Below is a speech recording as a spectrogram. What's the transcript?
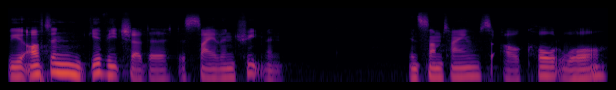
we often give each other the silent treatment. And sometimes our Cold War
